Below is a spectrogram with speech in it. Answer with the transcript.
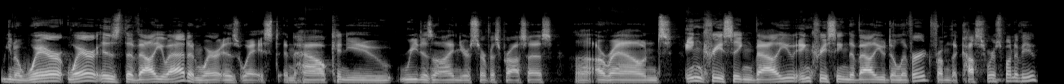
you know where where is the value add and where is waste? And how can you redesign your service process uh, around increasing value increasing the value delivered from the customer's point of view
